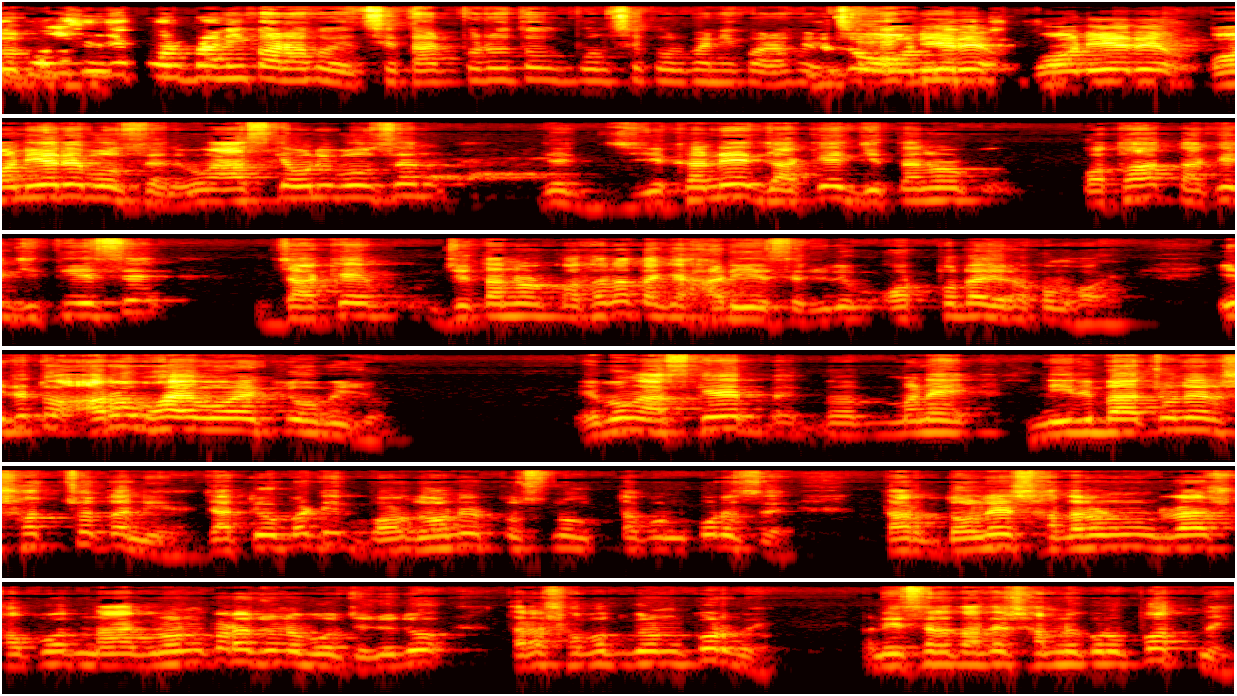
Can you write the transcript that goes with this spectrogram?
তো বলছেন যে কোরবানি করা হয়েছে। তারপরেও তো বলছে কোরবানি করা হয়েছে। অনিয়ারে অনিয়ারে অনিয়ারে বলছেন এবং আজকে উনি বলছেন যে যেখানে যাকে জেতানোর কথা তাকে জিতিয়েছে যাকে জেতানোর কথা না তাকে হারিয়েছে যদি অর্থটা এরকম হয়। এটা তো আরও ভয়াবহ একটি অভিযোগ। এবং আজকে মানে নির্বাচনের স্বচ্ছতা নিয়ে জাতীয় পার্টি বড় ধরনের প্রশ্ন উত্থাপন করেছে তার দলের সাধারণরা শপথ না গ্রহণ করার জন্য বলছে যদিও তারা শপথ গ্রহণ করবে মানে এছাড়া তাদের সামনে কোনো পথ নেই।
